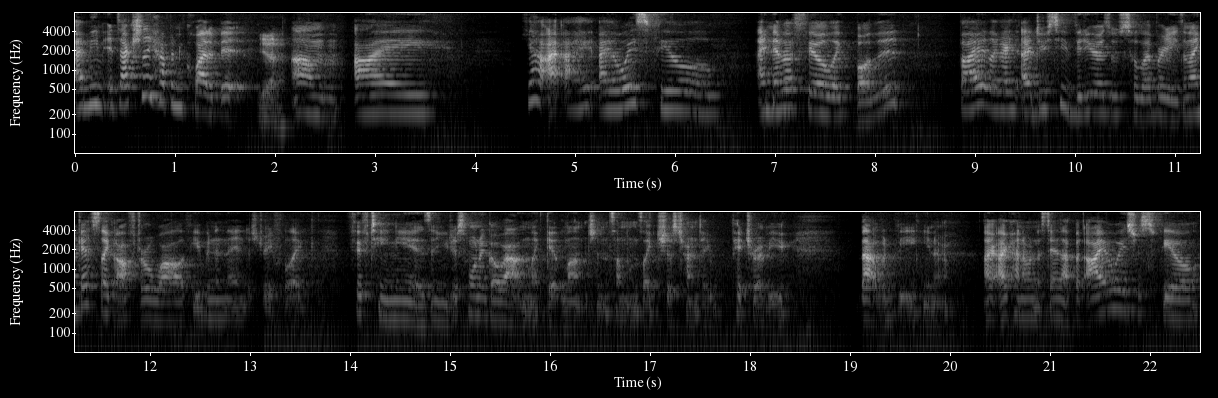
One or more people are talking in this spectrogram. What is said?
I mean, it's actually happened quite a bit. Yeah. Um, I, yeah, I, I, I always feel, I never feel like bothered by it. Like I, I do see videos of celebrities, and I guess like after a while, if you've been in the industry for like 15 years and you just want to go out and like get lunch, and someone's like just trying to take a picture of you, that would be, you know, I, I kind of understand that. But I always just feel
